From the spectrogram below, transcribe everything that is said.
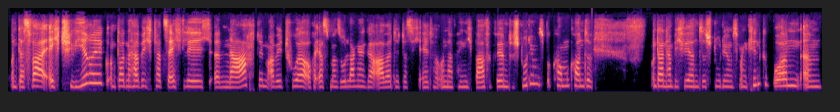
Und das war echt schwierig. Und dann habe ich tatsächlich äh, nach dem Abitur auch erstmal so lange gearbeitet, dass ich elternunabhängig BAföG während des Studiums bekommen konnte. Und dann habe ich während des Studiums mein Kind geboren, ähm,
